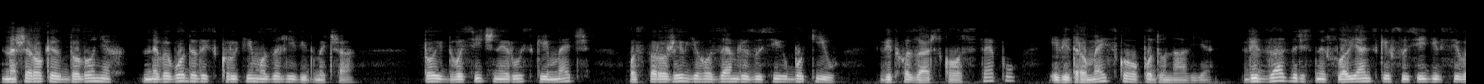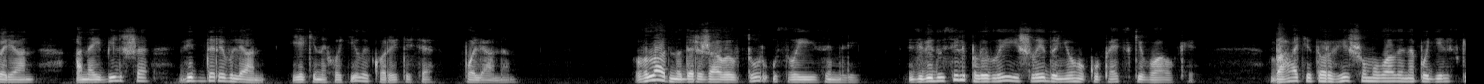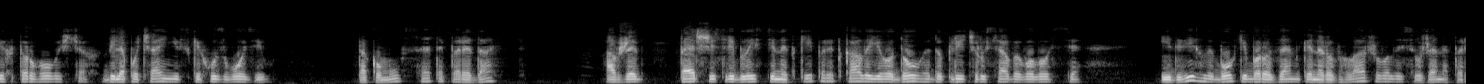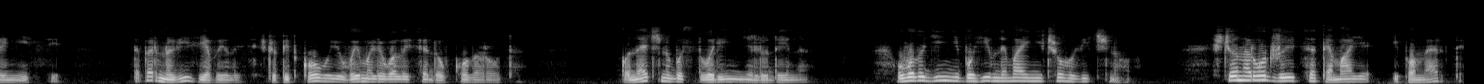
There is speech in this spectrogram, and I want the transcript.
На широких долонях не виводились круті мозолі від меча. Той двосічний руський меч осторожив його землю з усіх боків від хозарського степу і від ромейського подунав'я, від заздрісних слов'янських сусідів сіверян, а найбільше від деревлян, які не хотіли коритися полянам. Владно державив Тур у своїй землі. Звідусіль пливли і йшли до нього купецькі валки. Багаті торги шумували на подільських торговищах біля почайнівських узвозів. Та кому все те передасть? А вже перші сріблисті нитки переткали його довге до пліч русяве волосся, і дві глибокі борозенки не розгладжувались уже на перемісці. Тепер нові з'явились, що підковою вималювалися довкола рота. Конечно, бо створіння людина. У володінні богів немає нічого вічного. Що народжується, те має і померти.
